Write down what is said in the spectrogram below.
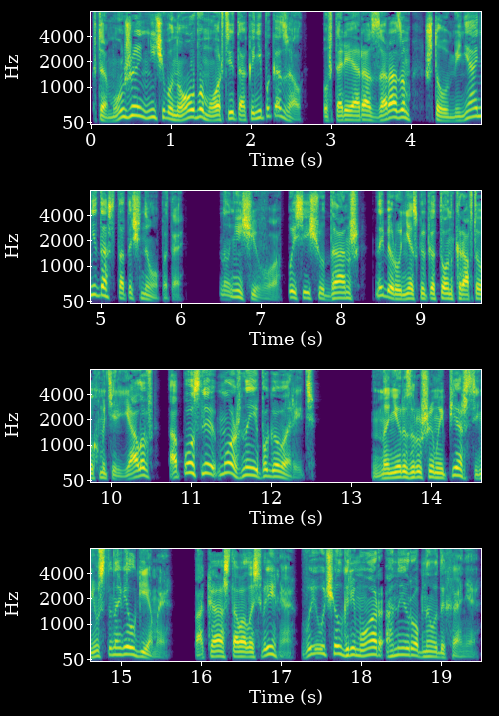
К тому же ничего нового Морти так и не показал, повторяя раз за разом, что у меня недостаточно опыта. Ну ничего, посещу данж, наберу несколько тонн крафтовых материалов, а после можно и поговорить. На неразрушимый перстень установил гемы. Пока оставалось время, выучил гримуар анаэробного дыхания.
